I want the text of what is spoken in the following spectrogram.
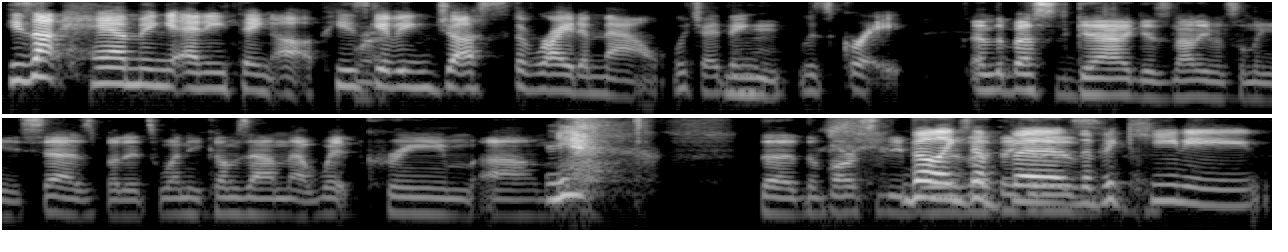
he's not hamming anything up. He's Right. giving just the right amount, which I think Mhm. was great. And the best gag is not even something he says, but it's when he comes out in that whipped cream. Um, Yeah, the the varsity the like the it the, the bikini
